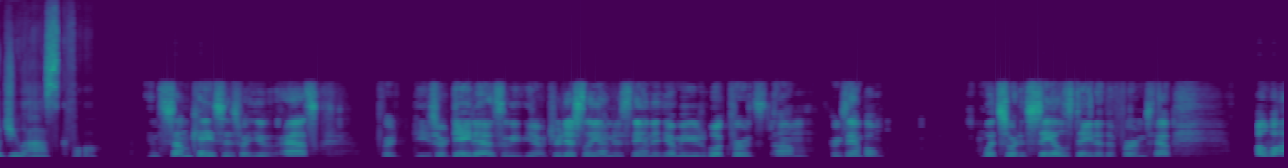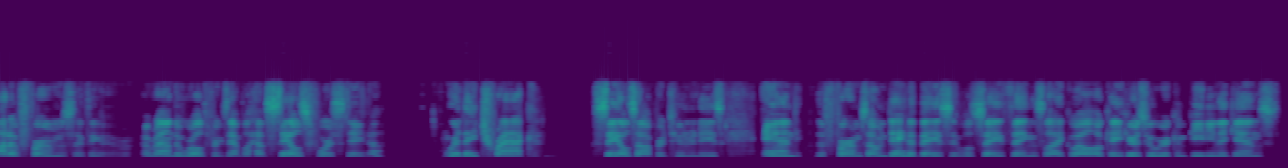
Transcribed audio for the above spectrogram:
would you ask for? In some cases, what you ask for these are data as we you know traditionally understand it. I mean, you look for, um, for example, what sort of sales data the firms have a lot of firms, I think around the world, for example, have Salesforce data where they track sales opportunities and the firm's own database it will say things like well okay here's who we're competing against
